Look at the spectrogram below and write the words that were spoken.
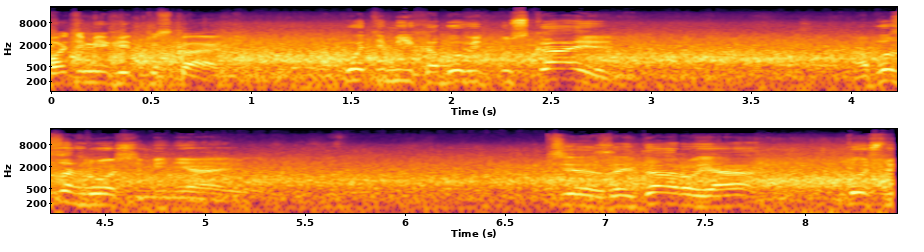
Потім їх відпускають. А потім їх або відпускають, або за гроші міняють. Зайдару я точну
